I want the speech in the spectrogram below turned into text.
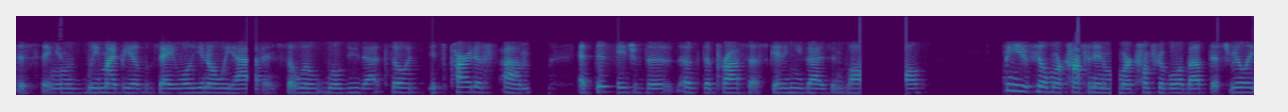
this thing? And we might be able to say, well, you know, we haven't, so we'll, we'll do that. So it, it's part of, um, at this stage of the, of the process, getting you guys involved. Helping you to feel more confident and more comfortable about this. Really,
